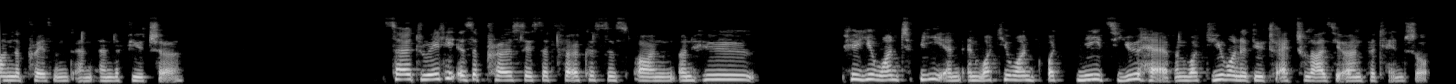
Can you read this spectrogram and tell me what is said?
on the present and, and the future. So it really is a process that focuses on on who who you want to be and, and what you want, what needs you have, and what you want to do to actualize your own potential.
